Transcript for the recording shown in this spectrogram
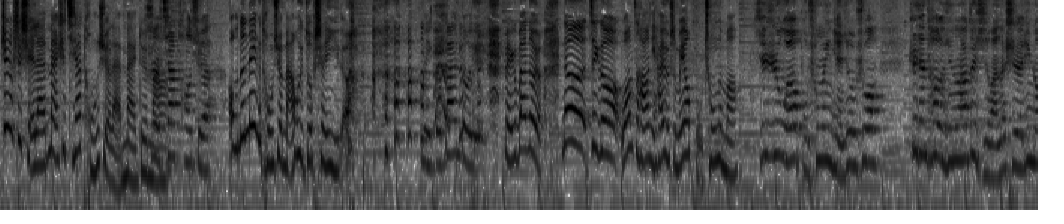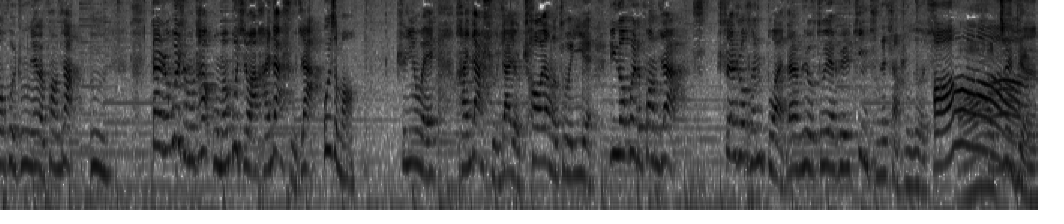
这个是谁来卖？是其他同学来卖，对吗？是其他同学。哦，那那个同学蛮会做生意的，每个班都有。每个班都有。那这个王子豪，你还有什么要补充的吗？其实我要补充一点，就是说，之前陶子君说他最喜欢的是运动会中间的放假，嗯，但是为什么他我们不喜欢寒假、暑假？为什么？是因为寒假、暑假有超量的作业，运动会的放假虽然说很短，但是没有作业可以尽情的享受乐趣。哦，这点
